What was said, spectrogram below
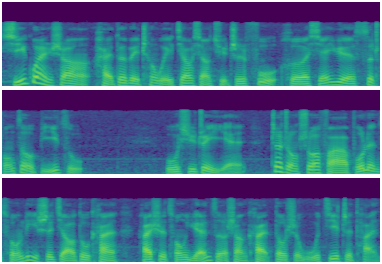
习惯上，海顿被称为交响曲之父和弦乐四重奏鼻祖。无需赘言，这种说法不论从历史角度看，还是从原则上看，都是无稽之谈。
